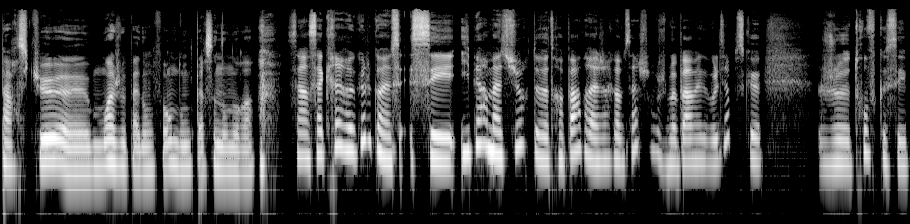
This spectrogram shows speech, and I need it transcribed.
parce que euh, moi je veux pas d'enfant donc personne n'en aura. C'est un sacré recul quand même. C'est hyper mature de votre part de réagir comme ça. Je, je me permets de vous le dire parce que je trouve que c'est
